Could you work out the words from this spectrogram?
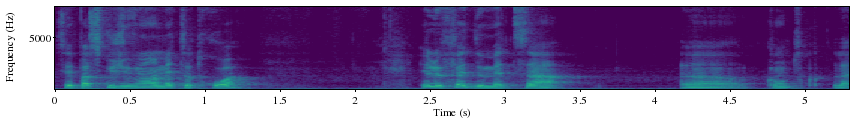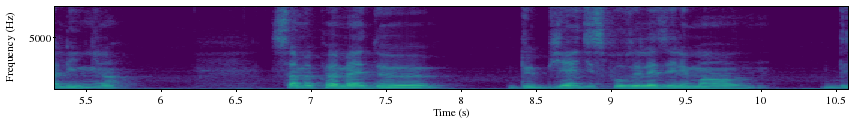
C'est parce que je veux en mettre 3. Et le fait de mettre ça euh, contre la ligne, ça me permet de, bien disposer les éléments, de,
